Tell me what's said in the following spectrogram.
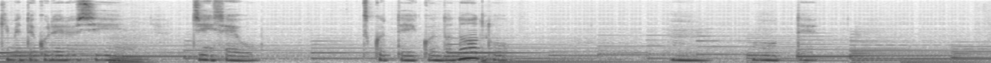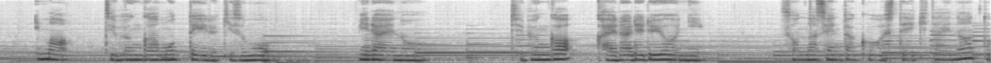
決めてくれるし、人生を作っていくんだなと、うん、思って。今自分が持っている傷も未来の自分が変えられるようにそんな選択をしていきたいなと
